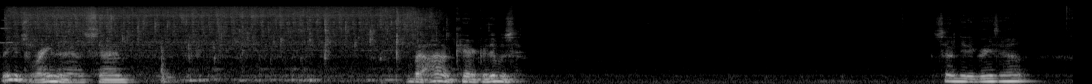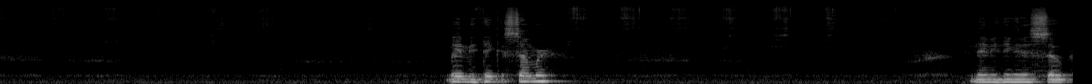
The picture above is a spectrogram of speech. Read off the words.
I think it's raining outside. But I don't care because it was 70 degrees out. Made me think of summer. Made me think of this soap.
